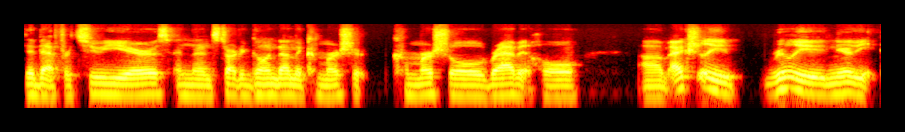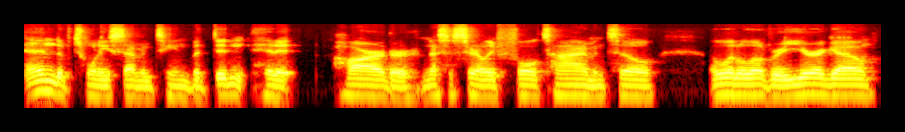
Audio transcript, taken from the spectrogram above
Did that for two years and then started going down the commercial commercial rabbit hole. Um, actually, really near the end of 2017, but didn't hit it hard or necessarily full time until a little over a year ago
